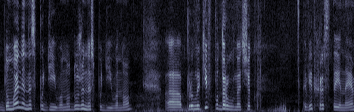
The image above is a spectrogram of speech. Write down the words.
До мене несподівано, дуже несподівано. е, Прилетів подаруночок від Христини.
